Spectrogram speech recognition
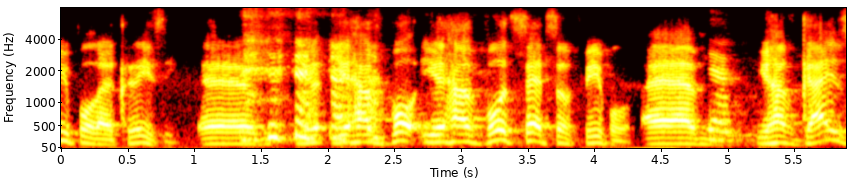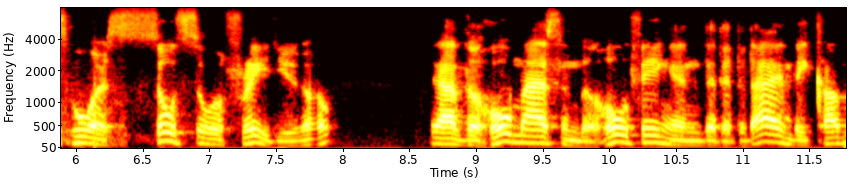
people are crazy. Um, you, you, have both you have both sets of people. Um, yeah. you have guys who are so so afraid you know? They have the whole mask and the whole thing and da da da, da and they come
